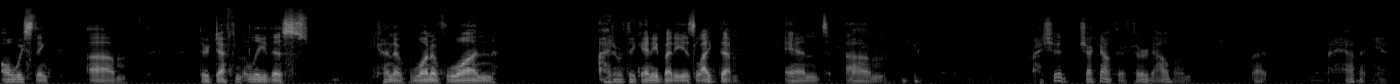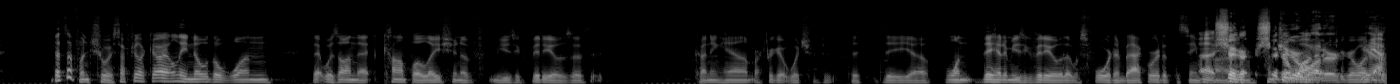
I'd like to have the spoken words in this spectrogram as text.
always think um, they're definitely this kind of one of one. I don't think anybody is like them, and um, I should check out their third album, but I haven't yet. That's a fun choice. I feel like I only know the one that was on that compilation of music videos of Cunningham. I forget which the the uh, one they had a music video that was forward and backward at the same Uh, time. sugar, sugar, Sugar water. water. Sugar water. Yeah.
